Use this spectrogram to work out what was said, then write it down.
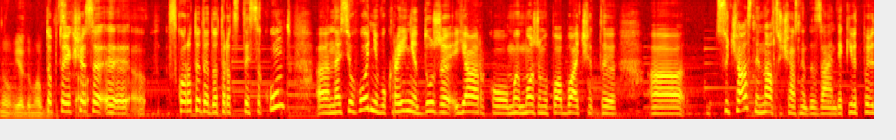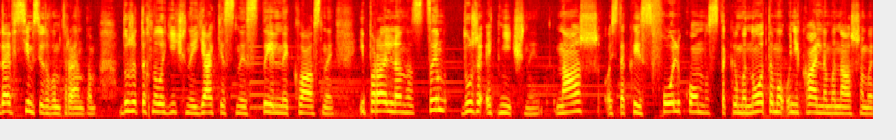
ну я думаю, буде Тобто, якщо це е, скоротити до 30 секунд, е, на сьогодні в Україні дуже ярко ми можемо побачити. Сучасний надсучасний дизайн, який відповідає всім світовим трендам, дуже технологічний, якісний, стильний, класний, і паралельно з цим дуже етнічний. Наш ось такий з фольком, з такими нотами унікальними нашими.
